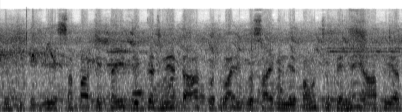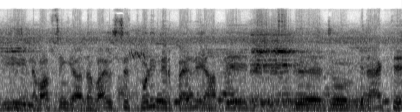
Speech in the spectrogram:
यादव जी के लिए सपा के कई दिग्गज नेता कोतवाली गोसाईगंज में पहुँच चुके हैं। यहाँ पे अभी नवाब सिंह यादव आए। उससे थोड़ी देर पहले यहाँ पे जो विधायक थे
